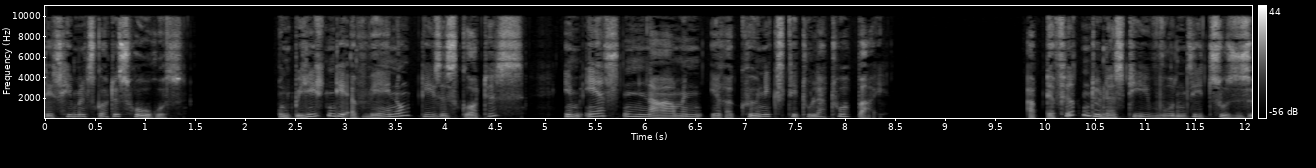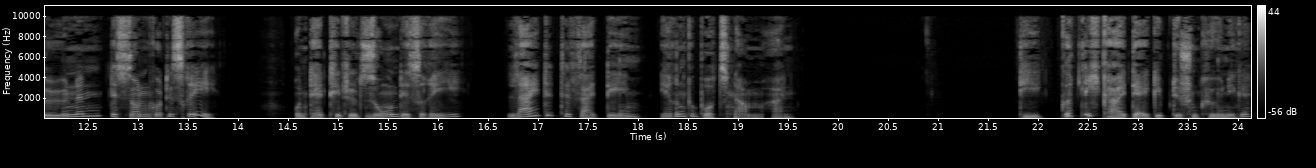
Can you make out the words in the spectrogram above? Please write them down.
des Himmelsgottes Horus und behielten die Erwähnung dieses Gottes im ersten Namen ihrer Königstitulatur bei. Ab der vierten Dynastie wurden sie zu Söhnen des Sonnengottes Re, und der Titel Sohn des Re leitete seitdem ihren Geburtsnamen ein. Die Göttlichkeit der ägyptischen Könige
